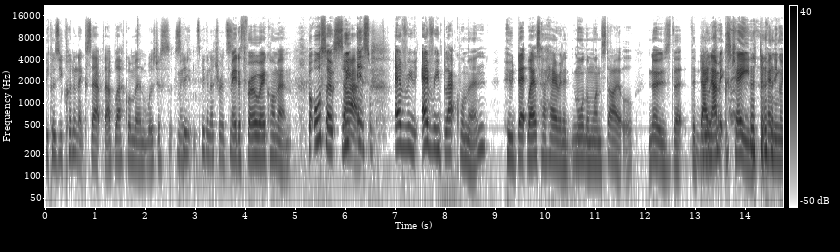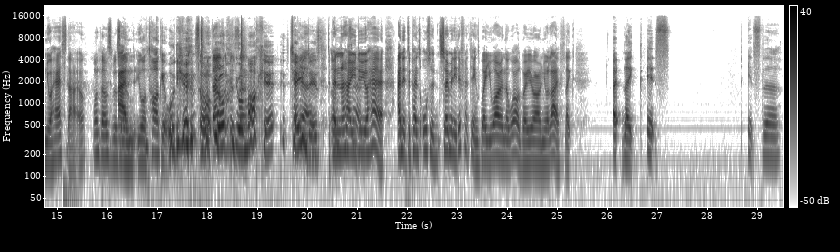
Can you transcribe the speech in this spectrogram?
Because you couldn't accept that a black woman was just speak, speaking her truths. Made a throwaway comment. But also, we, it's every every black woman who de- wears her hair in a, more than one style knows that the dynamics change depending on your hairstyle. One thousand and percent. And your target audience or your, your market changes depending on how you do your hair and it depends also so many different things where you are in the world where you are in your life like uh, like it's it's the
